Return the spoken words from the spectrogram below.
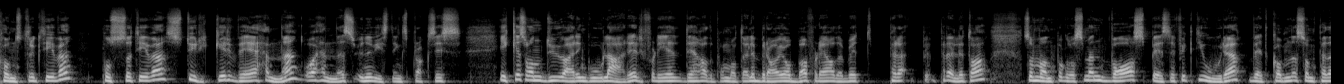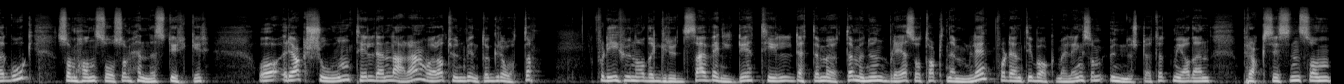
konstruktive, positive styrker ved henne og hennes undervisningspraksis. Ikke sånn 'du er en god lærer', fordi det hadde på en måte, eller 'bra jobba', for det hadde blitt prellet av, som vant på gåsen. Men hva spesifikt gjorde vedkommende som pedagog, som han så som hennes styrker? Og Reaksjonen til den læreren var at hun begynte å gråte. Fordi hun hadde grudd seg veldig til dette møtet, men hun ble så takknemlig for den tilbakemelding som understøttet mye av den praksisen som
